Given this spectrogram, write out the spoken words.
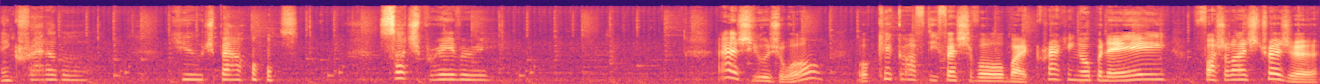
Incredible. Huge bowels. Such bravery. As usual, we'll kick off the festival by cracking open a fossilized treasure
